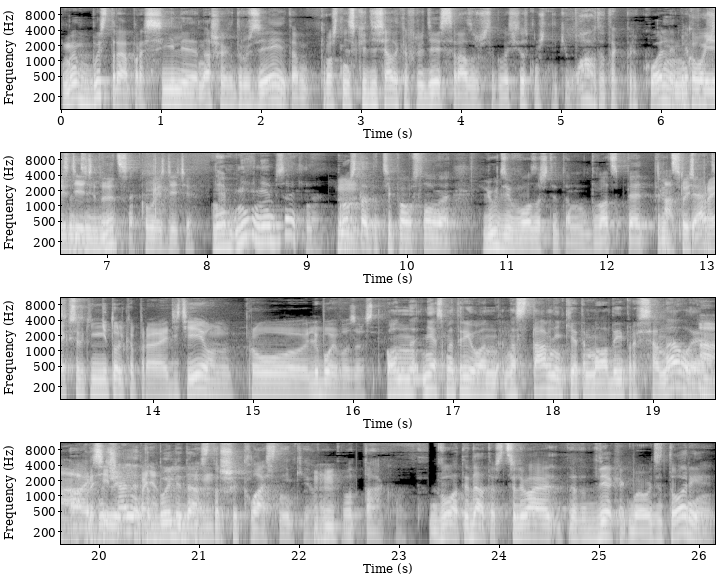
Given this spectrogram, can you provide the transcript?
И мы быстро опросили наших друзей, там просто несколько десятков людей сразу же согласились, потому что такие, вау, это так прикольно, мне У кого есть дети, делиться. да? У кого есть дети? Не, не, не обязательно. Mm. Просто это типа условно люди в возрасте там 25-35. А, то есть проект все-таки не только про детей, он про любой возраст? Он, не, смотри, он наставники, это молодые профессионалы, а, а изначально понятно. это были, да, mm-hmm. старшеклассники, mm-hmm. вот, вот так вот. Вот, и да, то есть целевая, это две как бы аудитории,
